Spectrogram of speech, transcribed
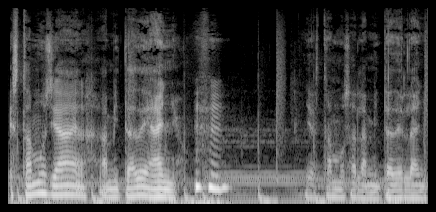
estamos ya a mitad de año? Ya estamos a la mitad del año.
